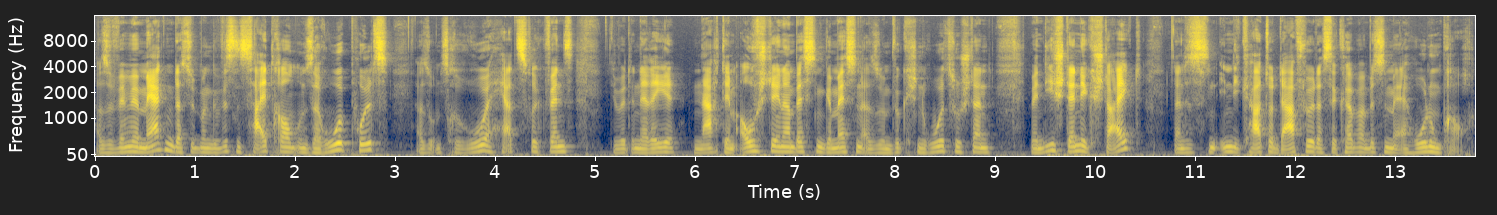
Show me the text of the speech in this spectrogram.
Also wenn wir merken, dass über einen gewissen Zeitraum unser Ruhepuls, also unsere Ruheherzfrequenz, die wird in der Regel nach dem Aufstehen am besten gemessen, also im wirklichen Ruhezustand, wenn die ständig steigt, dann ist es ein Indikator dafür, dass der Körper ein bisschen mehr Erholung braucht.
